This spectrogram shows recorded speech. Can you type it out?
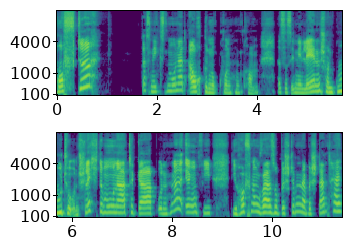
hoffte, dass nächsten Monat auch genug Kunden kommen. Dass es in den Läden schon gute und schlechte Monate gab und ne, irgendwie die Hoffnung war so bestimmender Bestandteil.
